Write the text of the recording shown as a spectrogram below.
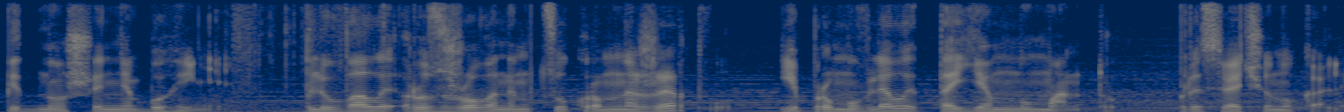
підношення богині, плювали розжованим цукром на жертву і промовляли таємну мантру, присвячену калі.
